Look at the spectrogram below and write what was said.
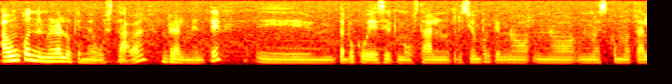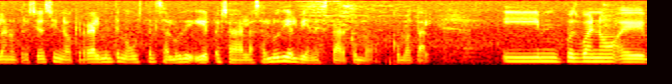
aun cuando no era lo que me gustaba realmente. Eh, tampoco voy a decir que me gustaba la nutrición porque no, no, no, es como tal la nutrición, sino que realmente me gusta el salud y, o sea, la salud y el bienestar como, como tal. Y pues bueno, eh,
